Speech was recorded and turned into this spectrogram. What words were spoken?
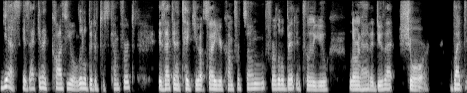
yes, is that going to cause you a little bit of discomfort? Is that going to take you outside of your comfort zone for a little bit until you learn how to do that? Sure. But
